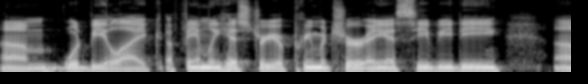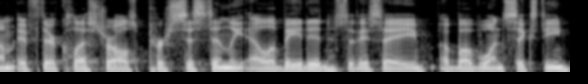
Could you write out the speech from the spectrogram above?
um, would be like a family history of premature ASCVD. Um, if their cholesterol is persistently elevated, so they say above 160.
